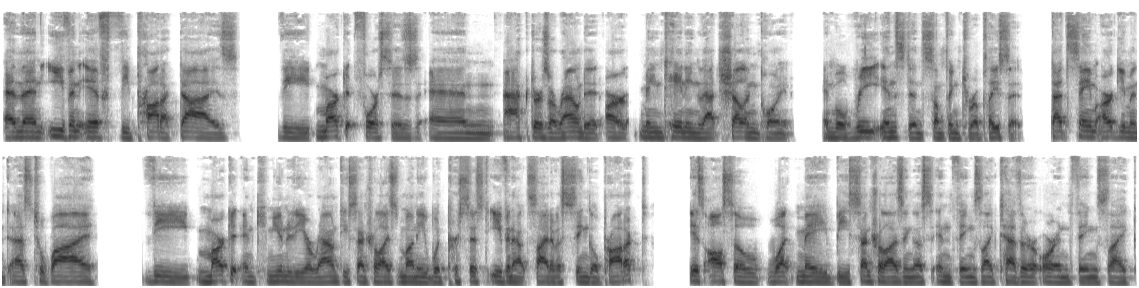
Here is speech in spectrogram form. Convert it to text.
And then even if the product dies, the market forces and actors around it are maintaining that Schelling point and will re-instance something to replace it. That same argument as to why the market and community around decentralized money would persist even outside of a single product is also what may be centralizing us in things like Tether or in things like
